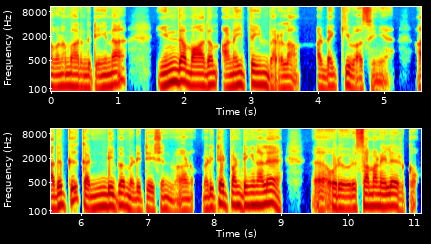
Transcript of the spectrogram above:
கவனமாக இருந்துட்டீங்கன்னா, இந்த மாதம் அனைத்தையும் பெறலாம். அடக்கி வாசிங்க. அதுக்கு கண்டிப்பாக மெடிடேஷன் வேணும். மெடிடேட் பண்ணிட்டீங்கனாலே, ஒரு ஒரு சமநிலை இருக்கும்.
